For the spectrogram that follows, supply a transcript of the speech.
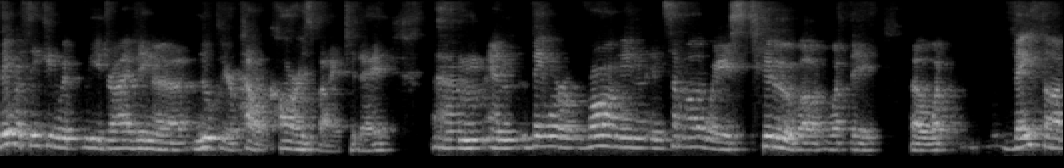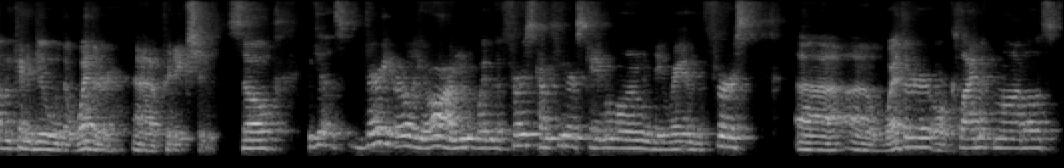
They were thinking we'd be driving uh, nuclear powered cars by today, um, and they were wrong in in some other ways too about what they uh, what they thought we can do with the weather uh, prediction. So because very early on, when the first computers came along and they ran the first uh, uh, weather or climate models,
